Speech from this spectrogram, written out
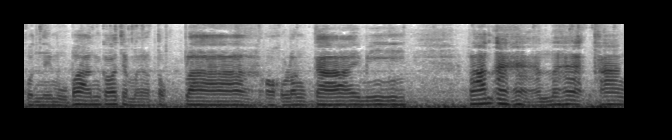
คนในหมู่บ้านก็จะมาตกปลา ออกกำลังกายมีร้านอาหารนะฮะ ข้าง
